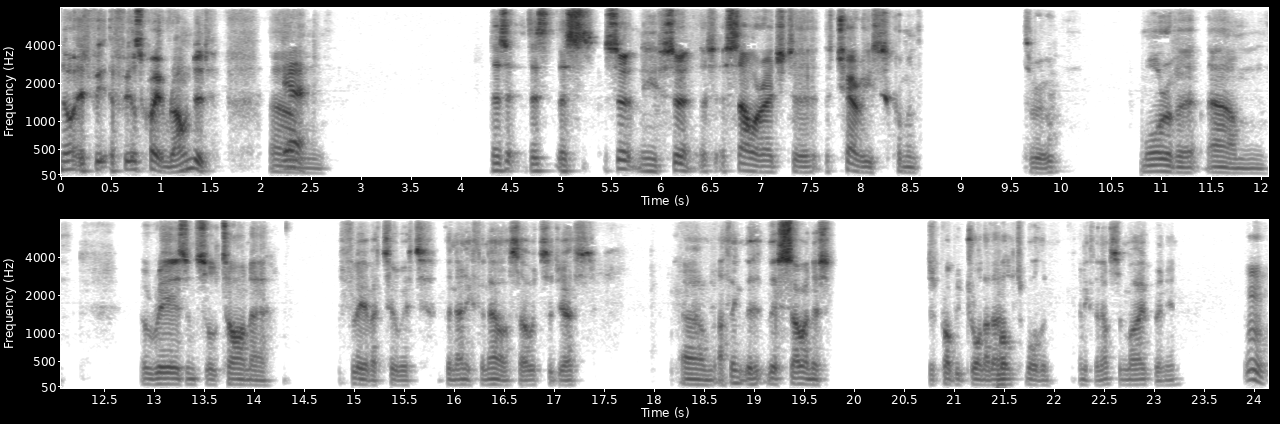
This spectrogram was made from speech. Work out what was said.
no, it, it feels quite rounded. Um, yeah. There's a, there's there's certainly certain a sour edge to the cherries coming through, more of a um, a raisin sultana flavor to it than anything else. I would suggest. Um, I think the, the sourness has probably drawn that out more than anything else, in my opinion. Mm.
